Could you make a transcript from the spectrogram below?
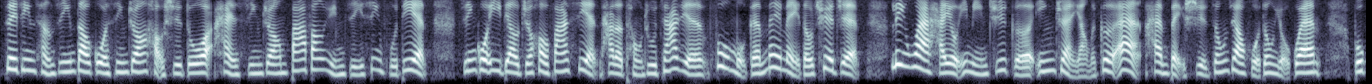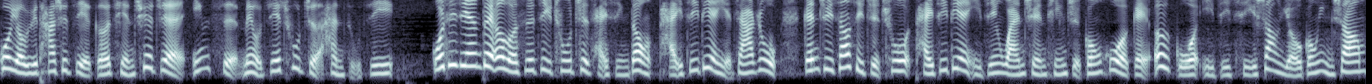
最近曾经到过新庄好事多和新庄八方云集幸福店。经过疫调之后，发现他的同住家人、父母跟妹妹都确诊。另外还有一名居隔因转阳的个案，和北市宗教活动有关。不过由于他是解隔前确诊，因此没有接触者和足迹。国际间对俄罗斯寄出制裁行动，台积电也加入。根据消息指出，台积电已经完全停止供货给俄国以及其上游供应商，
